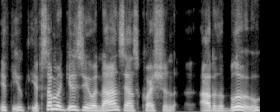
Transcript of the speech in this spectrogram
if you if someone gives you a nonsense question out of the blue,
